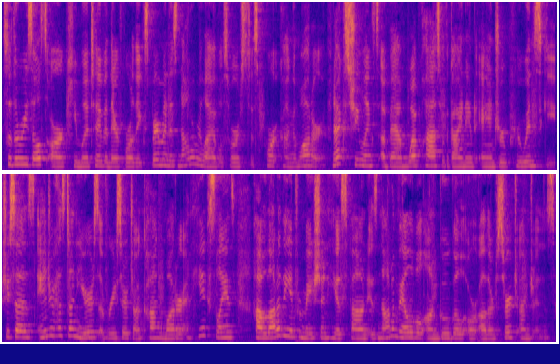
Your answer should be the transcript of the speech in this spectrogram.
so the results are cumulative and therefore the experiment is not a reliable source to support Kangen water. Next, she links a BAM web class with a guy named Andrew Prowinski. She says, Andrew has done years of research on Kangen water and he explains how a lot of the information he has found is not available on Google or other search engines.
